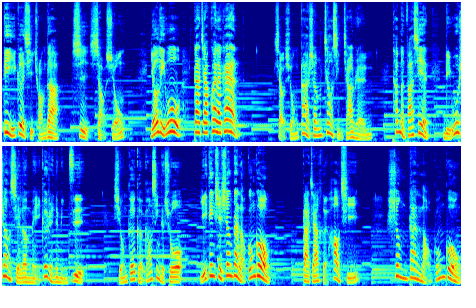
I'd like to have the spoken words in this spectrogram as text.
第一个起床的是小熊，有礼物，大家快来看！小熊大声叫醒家人，他们发现礼物上写了每个人的名字。熊哥哥高兴地说：“一定是圣诞老公公。”大家很好奇，圣诞老公公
